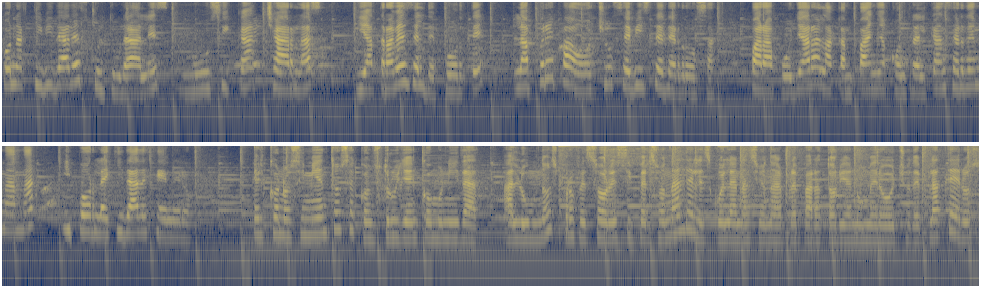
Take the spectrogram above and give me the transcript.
Con actividades culturales, música, charlas y a través del deporte, la Prepa 8 se viste de rosa para apoyar a la campaña contra el cáncer de mama y por la equidad de género. El conocimiento se construye en comunidad. Alumnos, profesores y personal de la Escuela Nacional Preparatoria número 8 de Plateros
